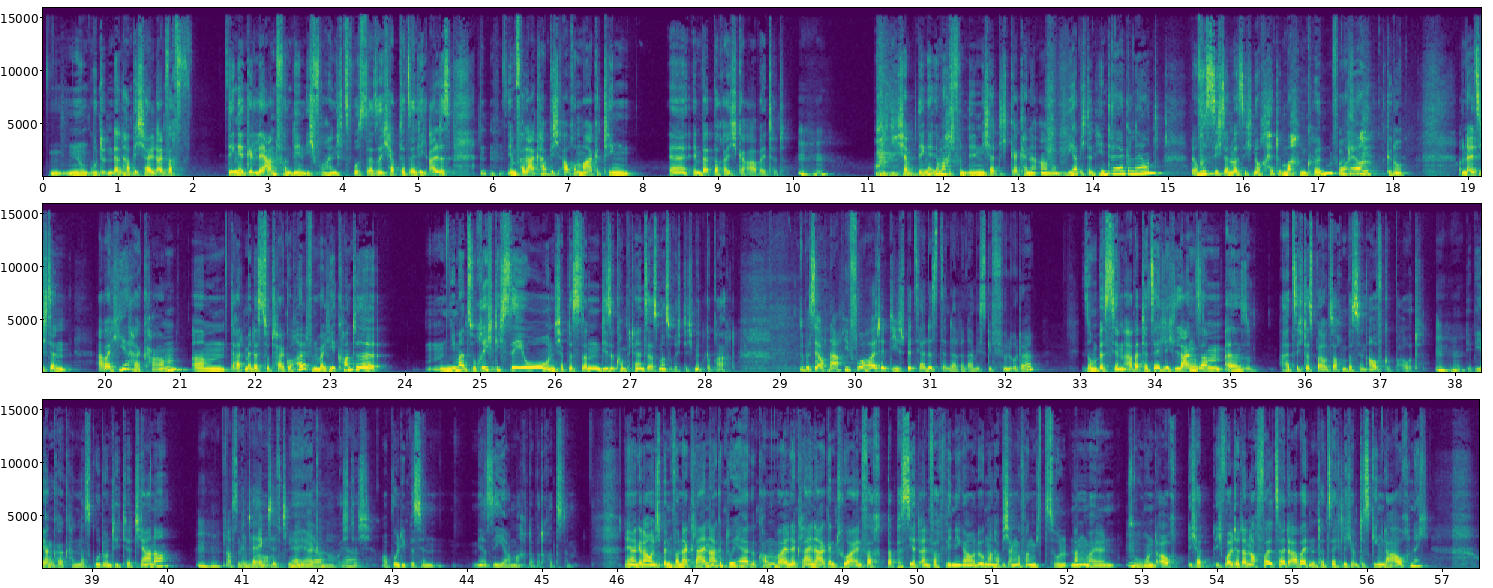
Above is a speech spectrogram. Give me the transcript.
nun gut, und dann habe ich halt einfach Dinge gelernt, von denen ich vorher nichts wusste. Also ich habe tatsächlich alles, im Verlag habe ich auch im Marketing äh, im Webbereich gearbeitet. Mhm. Und ich habe Dinge gemacht, von denen ich hatte ich gar keine Ahnung. Die habe ich dann hinterher gelernt. Da wusste ich dann, was ich noch hätte machen können vorher. Okay. Genau. Und als ich dann aber hierher kam, ähm, da hat mir das total geholfen, weil hier konnte niemand so richtig SEO und ich habe das dann diese Kompetenz erstmal so richtig mitgebracht. Du bist ja auch nach wie vor heute die Spezialistin darin, habe ich das Gefühl, oder? So ein bisschen, aber tatsächlich langsam also hat sich das bei uns auch ein bisschen aufgebaut. Mhm. Die Bianca kann das gut und die Tatjana. Mhm. Aus dem Interactive-Team. Genau. Ja, ja, genau, richtig. Ja. Obwohl die ein bisschen mehr SEA macht, aber trotzdem. Ja, genau. Und ich bin von der kleinen Agentur hergekommen, weil eine kleine Agentur einfach, da passiert einfach weniger. Und irgendwann habe ich angefangen, mich zu langweilen. So. Mhm. Und auch, ich, hat, ich wollte dann auch Vollzeit arbeiten tatsächlich und das ging da auch nicht.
